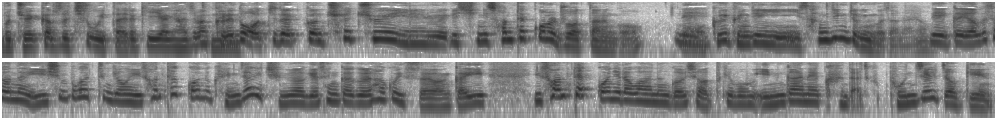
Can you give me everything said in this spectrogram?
뭐 죄값을 치르고 있다 이렇게 이야기하지만 네. 그래도 어찌됐건 최초의 인류에게 신이 선택권을 주었다는 거. 네. 어, 그게 굉장히 상징적인 거잖아요. 네, 그러니까 여기서는 이 신부 같은 경우에 이 선택권을 굉장히 중요하게 생각을 하고 있어요. 그러니까 이, 이 선택권이라고 하는 것이 어떻게 보면 인간의 그 본질적인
